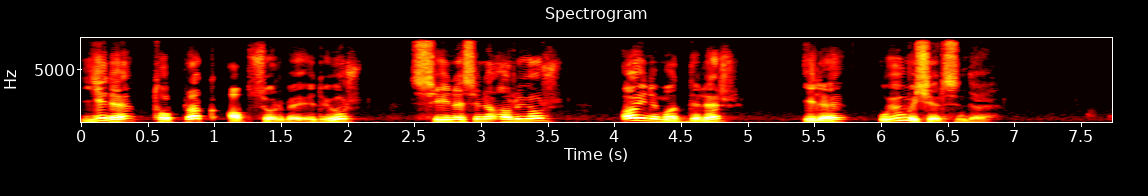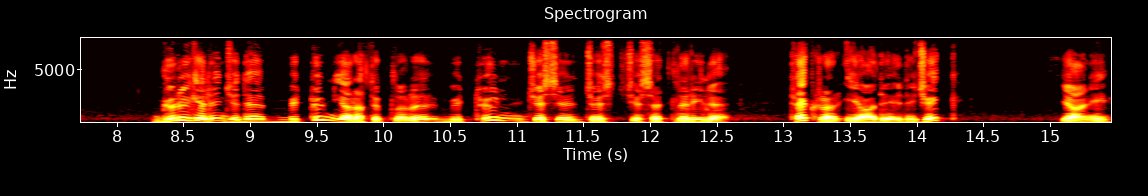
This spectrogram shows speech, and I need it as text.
yine toprak absorbe ediyor, sinesine alıyor, aynı maddeler ile uyum içerisinde. Günü gelince de bütün yaratıkları, bütün ceset, cesetleriyle tekrar iade edecek. Yani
